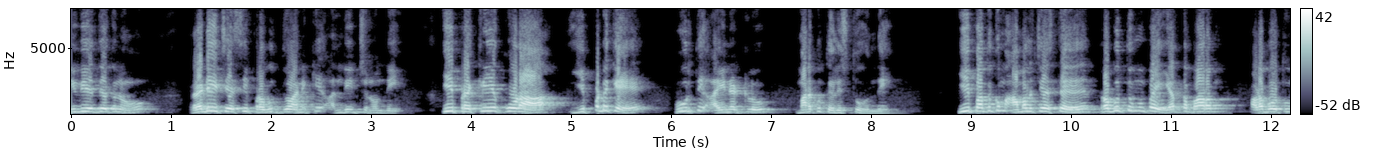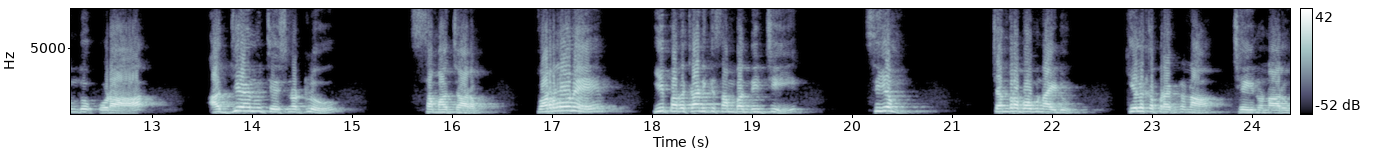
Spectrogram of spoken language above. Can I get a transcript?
నివేదికను రెడీ చేసి ప్రభుత్వానికి అందించనుంది. ఈ ప్రక్రియ కూడా ఇప్పటికే పూర్తి అయినట్లు మనకు తెలుస్తూ ఉంది. ఈ పథకం అమలు చేస్తే ప్రభుత్వంపై ఎంత భారం పడబోతుందో కూడా అధ్యయనం చేసినట్లు సమాచారం. త్వరలోనే ఈ పథకానికి సంబంధించి సీఎం చంద్రబాబు నాయుడు కీలక ప్రకటన చేయనున్నారు.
